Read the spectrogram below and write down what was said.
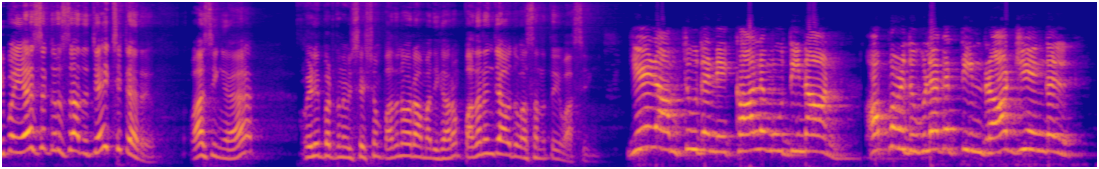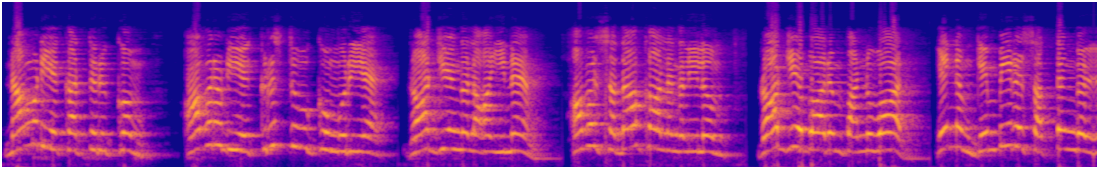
இப்போ இயேசு கிறிஸ்து அதை ஜெயிச்சிட்டாரு. வாசிங்க. வெளிப்படுத்தின விசேஷம் பதினோராம் அதிகாரம் பதினஞ்சாவது வசனத்தை வாசிங்க. ஏழாம் தூதனை காலம் ஊதினான் அப்பொழுது உலகத்தின் ராஜ்யங்கள் நம்முடைய கத்தருக்கும் அவருடைய கிறிஸ்துவுக்கும் உரிய ராஜ்யங்கள் ஆயின அவர் சதா காலங்களிலும் ராஜ்யபாரம் பண்ணுவார். என்னும் கம்பீர சத்தங்கள்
